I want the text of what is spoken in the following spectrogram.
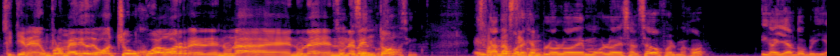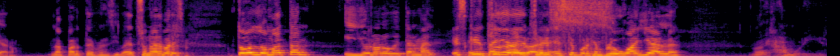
si tiene un promedio de 8 un jugador en en una en un, en un 7.5, evento, 7.5. es En cambio, por ejemplo, lo de, Mo- lo de Salcedo fue el mejor y Gallardo brillaron. La parte defensiva. Edson Álvarez, todos lo matan y yo no lo veo tan mal. Es que el detalle Edson de Edson Álvarez- es que, por ejemplo, Hugo Ayala lo dejaba morir.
